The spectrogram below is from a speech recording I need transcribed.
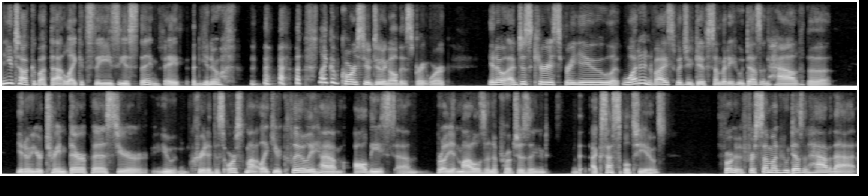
And you talk about that like it's the easiest thing, Faith. And, you know, like, of course, you're doing all this great work. You know, I'm just curious for you, like, what advice would you give somebody who doesn't have the, you know, you're trained therapist, you're, you created this ORSC model, like you clearly have all these um, brilliant models and approaches and accessible to you. For, for someone who doesn't have that,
